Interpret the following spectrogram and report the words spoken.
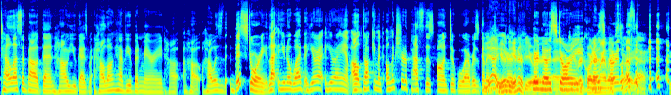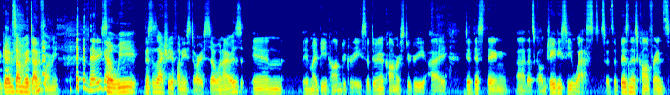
tell us about then how you guys met. How long have you been married? How how how is th- this story? Let you know what here I, here I am. I'll document. I'll make sure to pass this on to whoever's going to yeah, do you're your, the interviewer. Your no story. recording no my life story. Lesson. Yeah, you're getting some of it done for me. there you go. So we. This is actually a funny story. So when I was in in my BCom degree, so doing a commerce degree, I did this thing uh, that's called JDC West. So it's a business conference,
